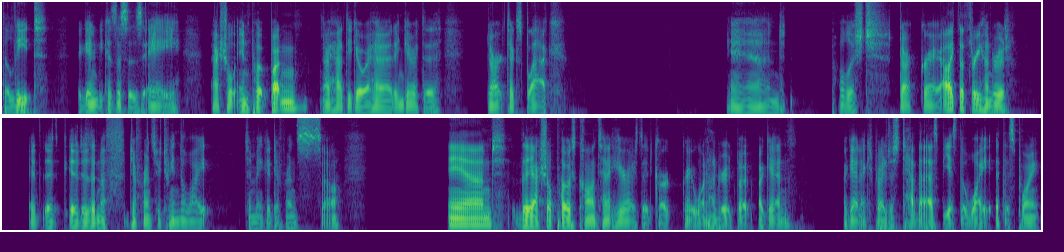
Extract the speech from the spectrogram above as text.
delete again, because this is a actual input button, I had to go ahead and give it the dark text black and published dark gray. I like the 300. It, it, it is enough difference between the white to make a difference. So, and the actual post content here, I did gray 100, but again, again, I could probably just have that SB as the white at this point.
